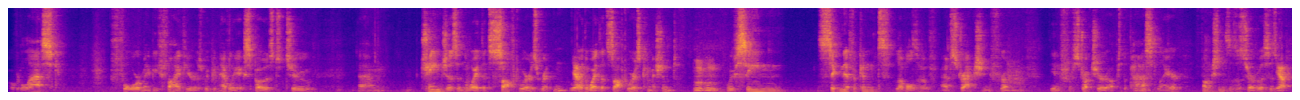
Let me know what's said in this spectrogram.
Over the last four, maybe five years, we've been heavily exposed to um, changes in the way that software is written Yeah. or the way that software is commissioned. hmm We've seen significant levels of abstraction from the infrastructure up to the PaaS layer. Functions as a service is, Yeah.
